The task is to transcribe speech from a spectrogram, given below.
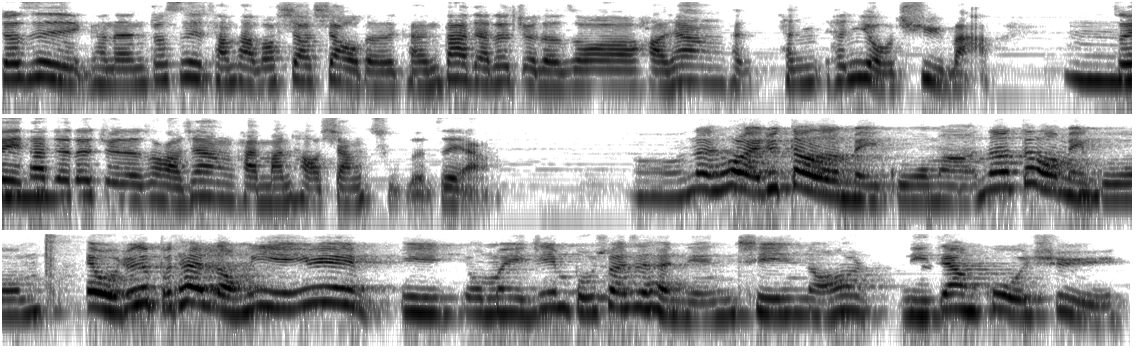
就是可能就是常常都笑笑的，可能大家都觉得说好像很很很有趣吧，嗯，所以大家都觉得说好像还蛮好相处的这样。哦，那你后来就到了美国嘛？那到了美国，哎、我觉得不太容易，因为你我们已经不算是很年轻，然后你这样过去，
